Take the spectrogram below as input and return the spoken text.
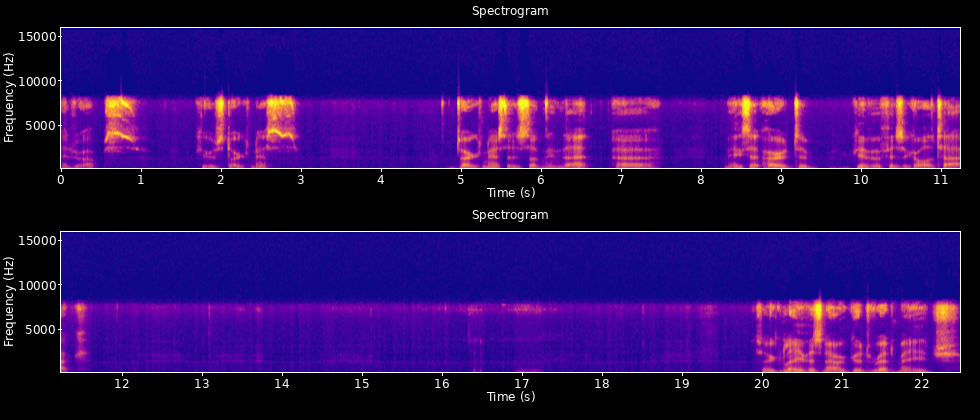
Eye drops. Cures darkness. Darkness is something that uh, makes it hard to give a physical attack. So Glaive is now a good red mage.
